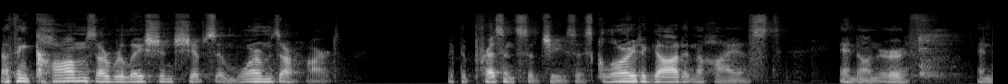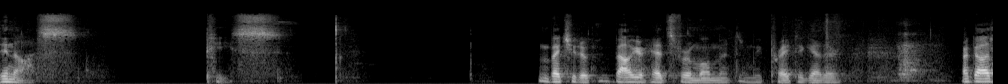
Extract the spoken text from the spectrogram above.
Nothing calms our relationships and warms our heart like the presence of Jesus. Glory to God in the highest, and on earth and in us, peace. I invite you to bow your heads for a moment and we pray together. Our God,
